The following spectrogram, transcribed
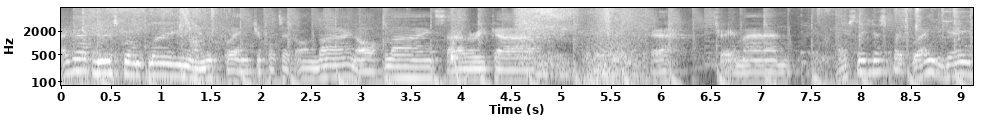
I got this from playing only playing triple threat online, offline, salary cap. Yeah. Man. Mostly just by playing the game.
